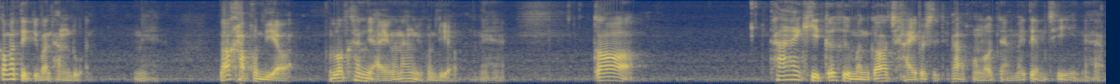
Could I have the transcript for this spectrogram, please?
ก็มาติดอยู่บนทางด่วนนี่แล้วขับคนเดียวอะรถคันใหญ่ก็นั่งอยู่คนเดียวนะฮะก็ถ้าให้คิดก็คือมันก็ใช้ประสิทธิภาพของรถอย่างไม่เต็มที่นะครับ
